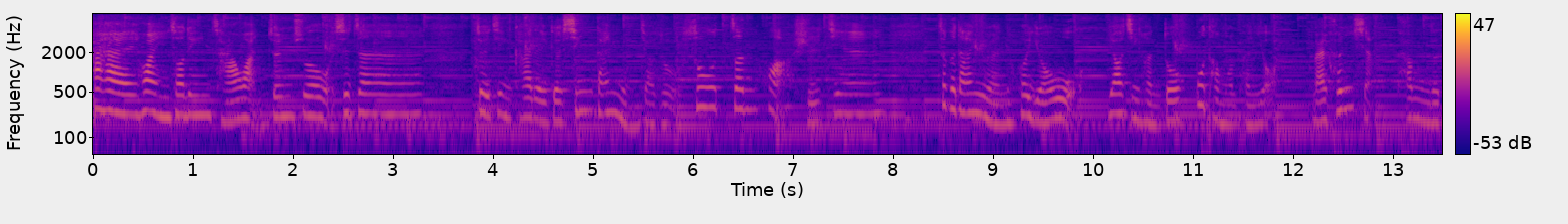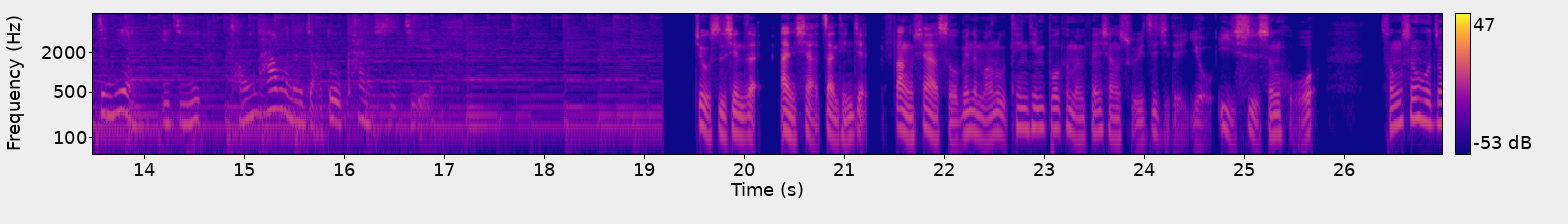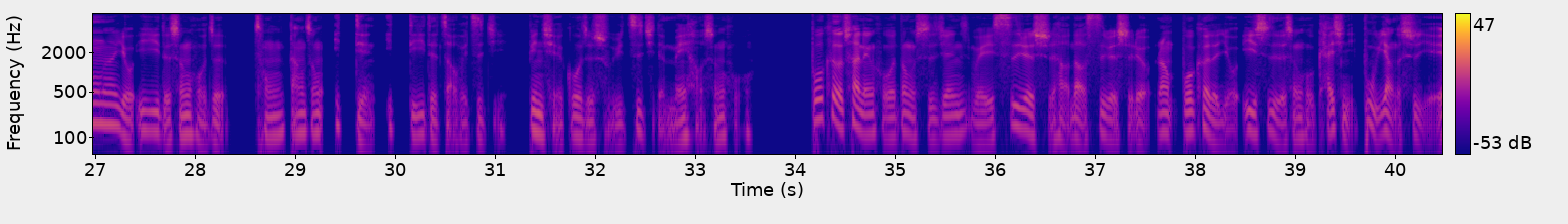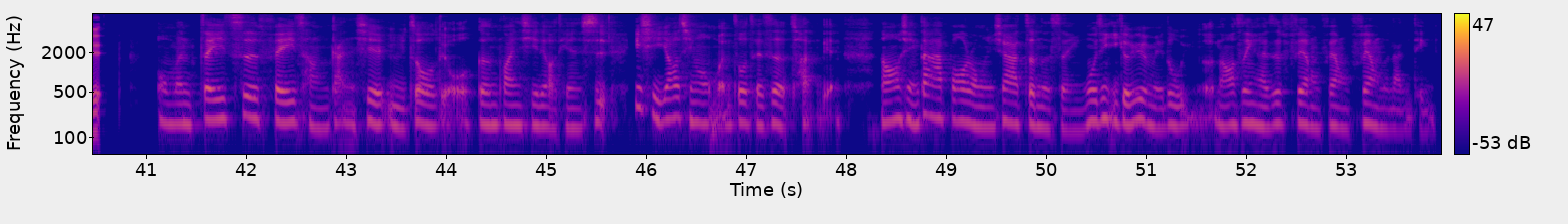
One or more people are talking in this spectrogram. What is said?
嗨嗨，欢迎收听茶碗真说，我是真。最近开了一个新单元，叫做“说真话时间”。这个单元会由我邀请很多不同的朋友来分享他们的经验，以及从他们的角度看世界。就是现在，按下暂停键，放下手边的忙碌，听听播客们分享属于自己的有意识生活。从生活中呢，有意义的生活着。从当中一点一滴的找回自己，并且过着属于自己的美好生活。播客串联活动时间为四月十号到四月十六，让播客的有意识的生活开启你不一样的视野。我们这一次非常感谢宇宙流跟关系聊天室一起邀请我们做这次的串联，然后请大家包容一下真的声音，我已经一个月没录音了，然后声音还是非常非常非常的难听。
